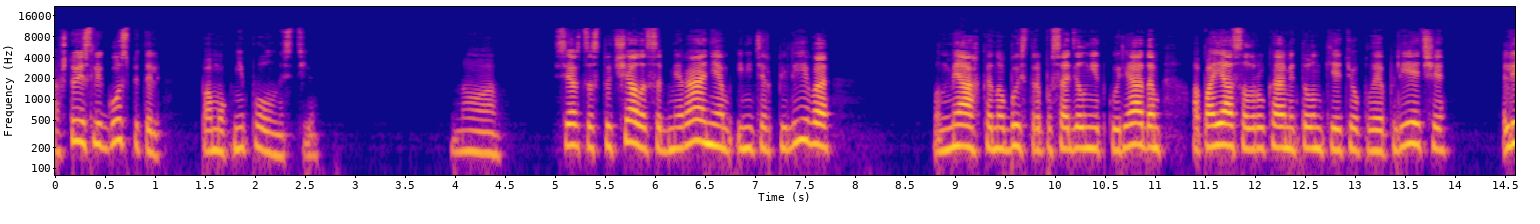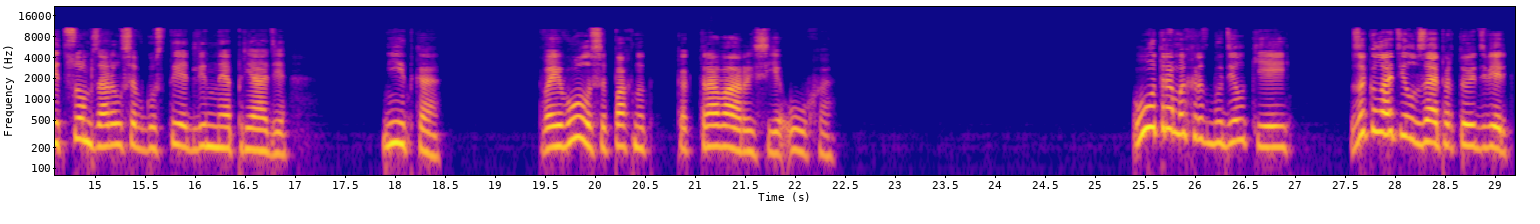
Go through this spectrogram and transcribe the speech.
А что, если госпиталь помог не полностью? Но сердце стучало с обмиранием и нетерпеливо. Он мягко, но быстро посадил нитку рядом, опоясал руками тонкие теплые плечи, лицом зарылся в густые длинные пряди. «Нитка, твои волосы пахнут, как трава рысье ухо». Утром их разбудил Кей. Заколотил в запертую дверь.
